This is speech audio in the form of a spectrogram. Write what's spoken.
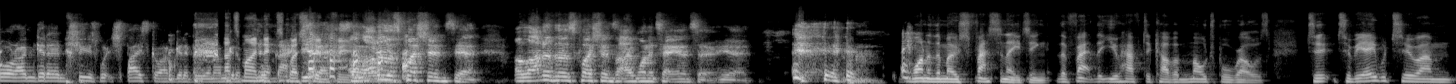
or I'm going to choose which Spice Girl I'm going to be, and I'm That's my to. next question Yeah, for you. a lot of those questions. Yeah, a lot of those questions I wanted to answer. Yeah. one of the most fascinating the fact that you have to cover multiple roles to to be able to um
